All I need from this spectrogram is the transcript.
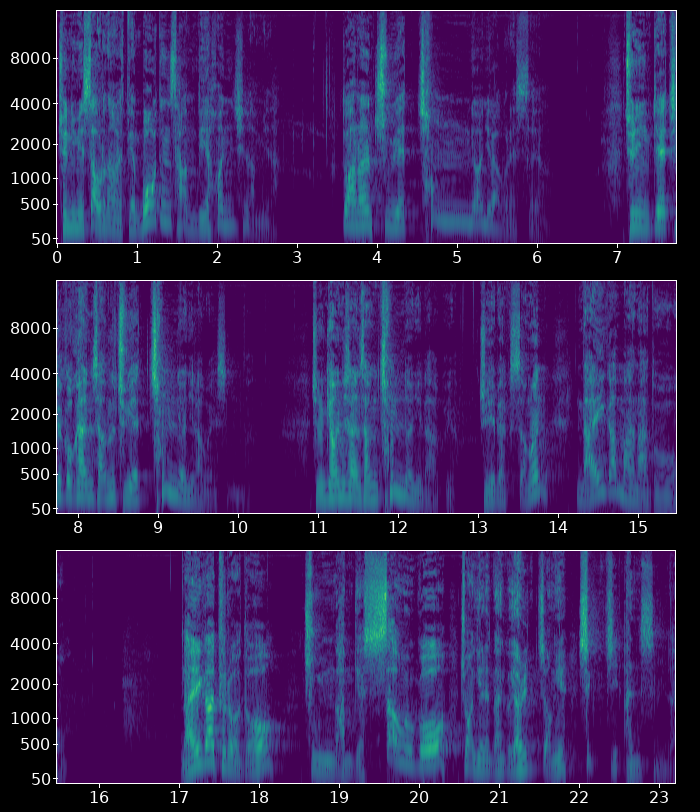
주님이 싸우러 나갈 때 모든 사람들이 헌신합니다. 또 하나는 주의 청년이라고 그랬어요. 주님께 즐겁게 하는 사람은 주의 청년이라고 했습니다. 주님께 헌신하는 사람은 청년이라고요. 주의 백성은 나이가 많아도 나이가 들어도 주님과 함께 싸우고 중앙에 일어나는 그 열정이 식지 않습니다.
